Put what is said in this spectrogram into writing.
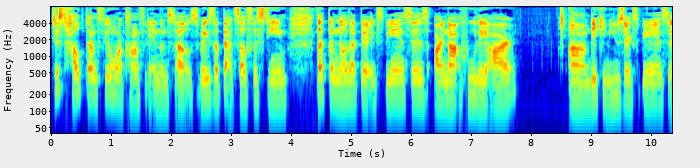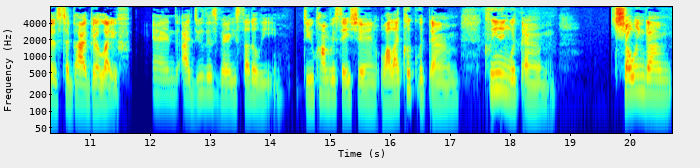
just help them feel more confident in themselves, raise up that self esteem, let them know that their experiences are not who they are. Um, they can use their experiences to guide their life. And I do this very subtly through conversation while I cook with them, cleaning with them, showing them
